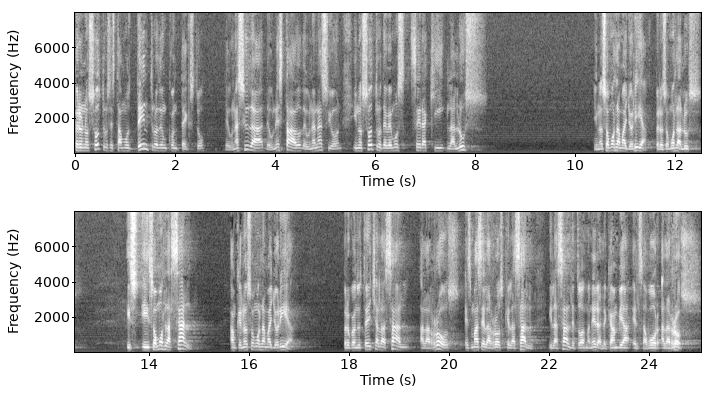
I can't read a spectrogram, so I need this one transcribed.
Pero nosotros estamos dentro de un contexto de una ciudad, de un estado, de una nación y nosotros debemos ser aquí la luz. Y no somos la mayoría, pero somos la luz. Y, y, somos la sal, aunque no somos la mayoría. Pero cuando usted echa la sal al arroz, es más el arroz que la sal. Y la sal, de todas maneras, le cambia el sabor al arroz.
